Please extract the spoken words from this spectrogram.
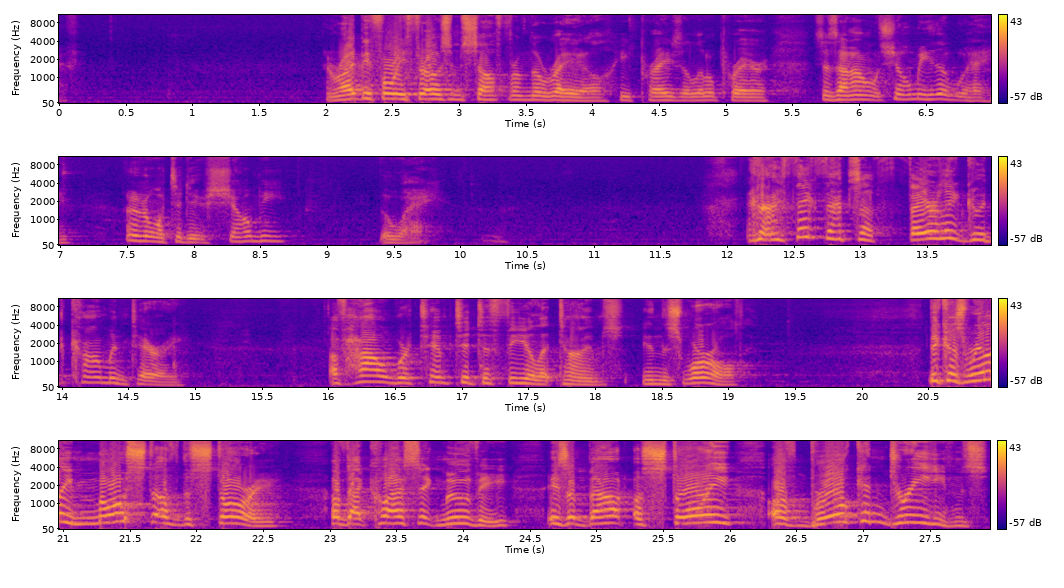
And right before he throws himself from the rail, he prays a little prayer. Says, I don't show me the way. I don't know what to do. Show me the way. And I think that's a fairly good commentary of how we're tempted to feel at times in this world. Because really, most of the story of that classic movie is about a story of broken dreams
